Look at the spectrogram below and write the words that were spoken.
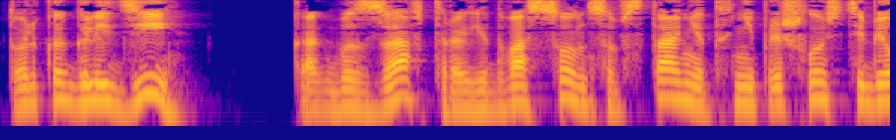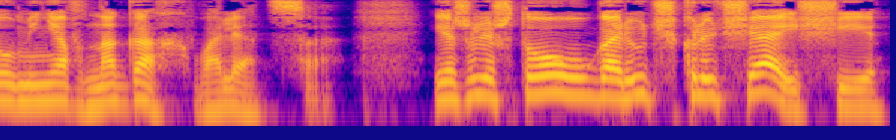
только гляди, как бы завтра, едва солнце встанет, не пришлось тебе у меня в ногах валяться. Ежели что, у горюч ключа ищи,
